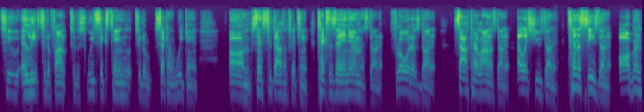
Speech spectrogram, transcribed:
to least to the final to the Sweet 16 to, to the second weekend um, since 2015. Texas A&M has done it. Florida's done it. South Carolina's done it. LSU's done it. Tennessee's done it. Auburn,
